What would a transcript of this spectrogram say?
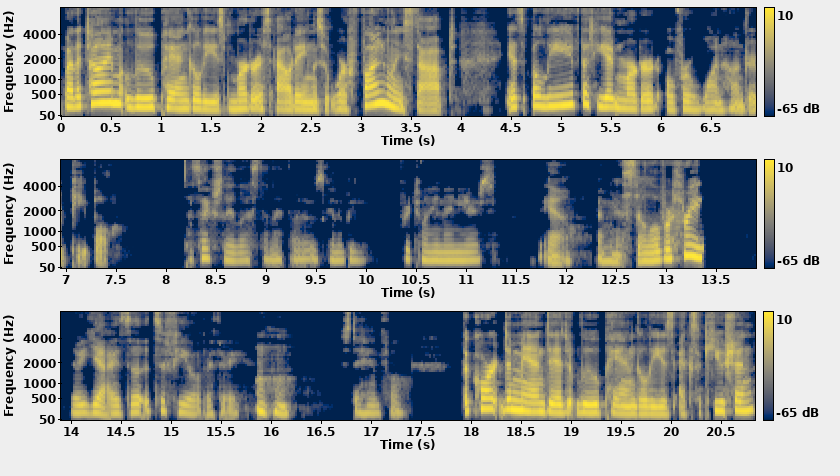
By the time Liu Pengli's murderous outings were finally stopped, it's believed that he had murdered over 100 people. That's actually less than I thought it was going to be for 29 years. Yeah, I mean, it's still over three. Yeah, it's a, it's a few over 3 mm-hmm. Just a handful. The court demanded Liu Pengli's execution,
